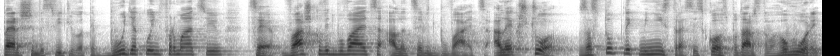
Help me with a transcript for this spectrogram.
перше висвітлювати будь-яку інформацію. Це важко відбувається, але це відбувається. Але якщо заступник міністра сільського господарства говорить,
